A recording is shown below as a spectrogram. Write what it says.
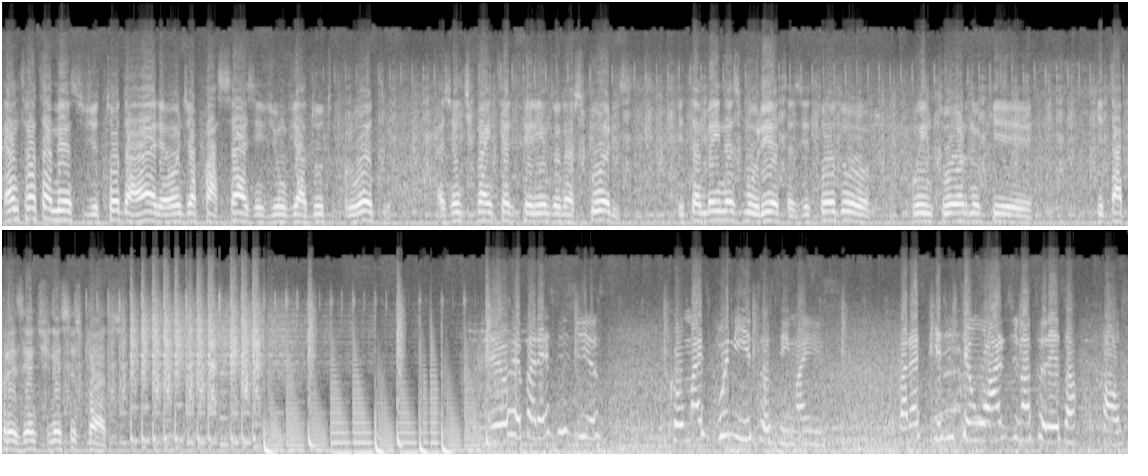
É um tratamento de toda a área, onde a passagem de um viaduto para o outro, a gente vai interferindo nas cores e também nas muretas e todo o entorno que está presente nesse espaço. Reparei esses dias. Ficou mais bonito, assim, mas parece que a gente tem um ar de natureza falso.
